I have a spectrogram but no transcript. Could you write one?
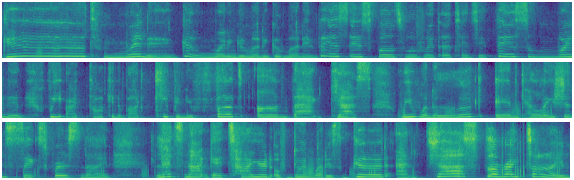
Good morning, good morning, good morning, good morning. This is Sports Move with Attention. This morning, we are talking about keeping your foot on that gas. We want to look in Galatians 6, verse 9. Let's not get tired of doing what is good at just the right time.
